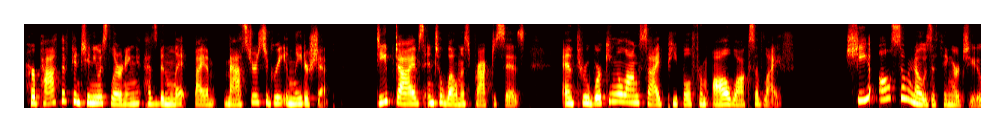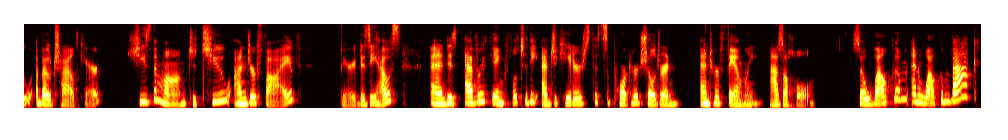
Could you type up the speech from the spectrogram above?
Her path of continuous learning has been lit by a master's degree in leadership deep dives into wellness practices, and through working alongside people from all walks of life. She also knows a thing or two about childcare. She's the mom to two under five, very busy house, and is ever thankful to the educators that support her children and her family as a whole. So, welcome and welcome back.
